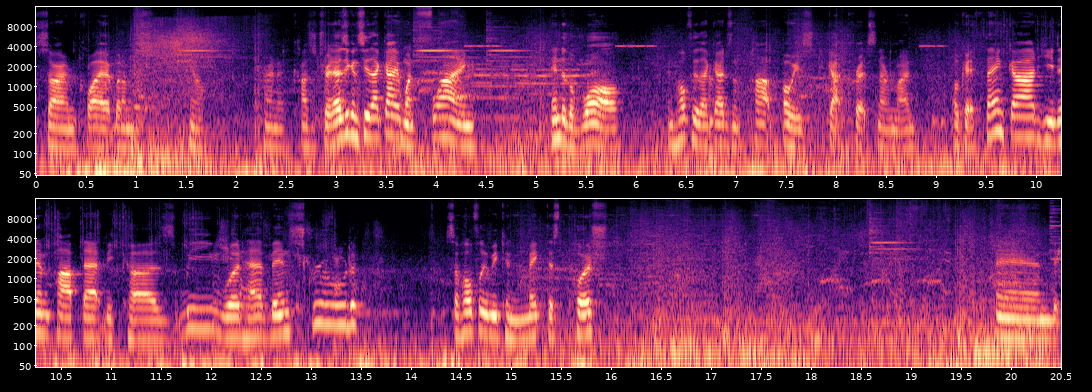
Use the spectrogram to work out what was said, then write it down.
Sorry, I'm quiet, but I'm you know, trying to concentrate. As you can see, that guy went flying into the wall, and hopefully that guy doesn't pop. Oh, he's got crits, never mind. Okay, thank God he didn't pop that because we would have been screwed. So hopefully we can make this push. And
